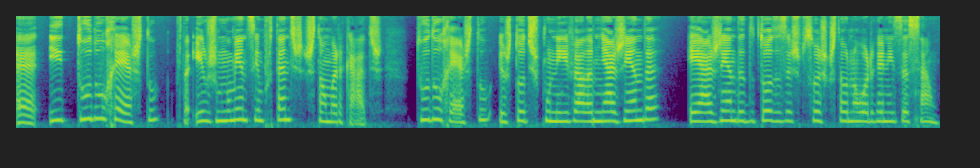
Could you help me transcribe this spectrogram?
Uh, e tudo o resto, e os momentos importantes estão marcados. Tudo o resto, eu estou disponível, a minha agenda é a agenda de todas as pessoas que estão na organização.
